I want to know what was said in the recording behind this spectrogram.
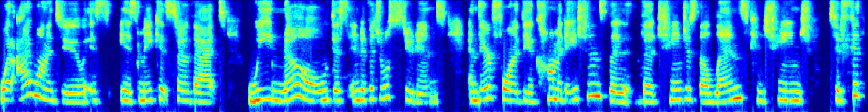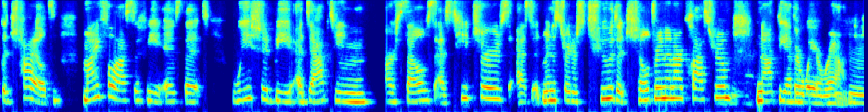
What i want to do is is make it so that we know this individual student and therefore the accommodations the the changes the lens can change to fit the child my philosophy is that we should be adapting ourselves as teachers, as administrators to the children in our classroom, mm-hmm. not the other way around. Mm-hmm.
